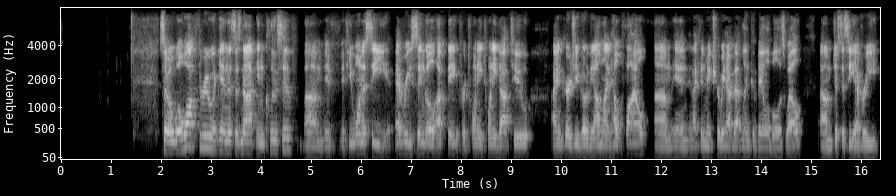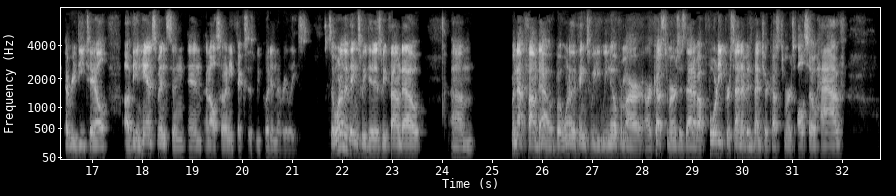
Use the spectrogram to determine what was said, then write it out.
So we'll walk through, again, this is not inclusive. Um, if, if you wanna see every single update for 2020.2, I encourage you to go to the online help file um, and, and I can make sure we have that link available as well, um, just to see every, every detail of the enhancements and, and, and also any fixes we put in the release. So one of the things we did is we found out um, but not found out, but one of the things we, we know from our, our customers is that about 40% of Inventor customers also have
